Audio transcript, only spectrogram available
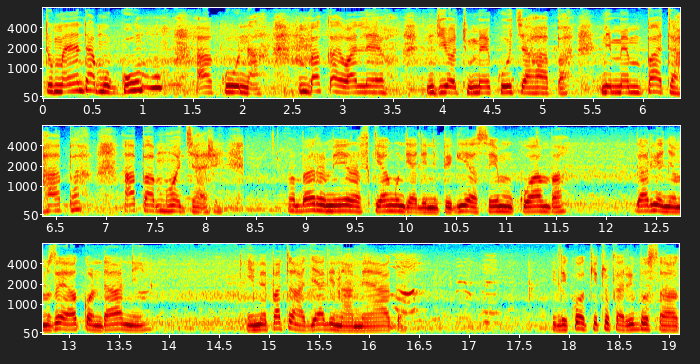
tumeenda Mugumu hakuna, mpaka wa leo ndio tumekuja hapa, nimempata hapa hapa mojari. Habari, mimi rafiki yangu ndiye alinipigia simu kwamba gari yenye mzee yako ndani imepata ajali na ameaga. Ilikuwa kitu karibu saa,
